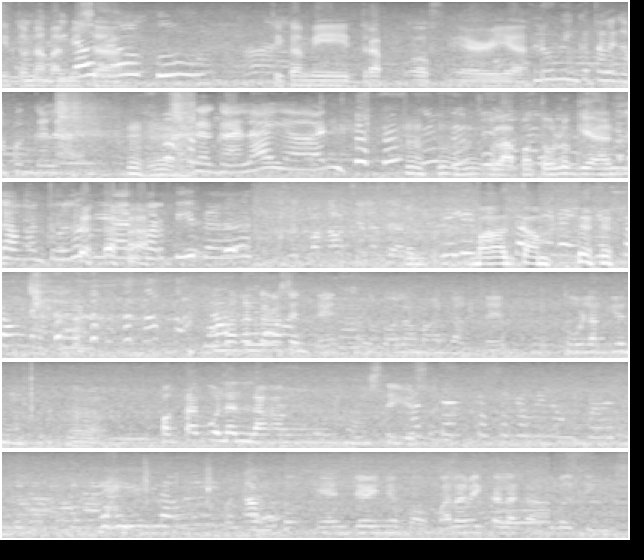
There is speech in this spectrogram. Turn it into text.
Dito na kami sa Dito kami drop off area. Blooming ko talaga pag gala. Gagalayan. Wala pang tulog yan. Wala pang tulog yan, partida. Baka camp. Yung maganda kasi tent, sa totoo lang maganda ang tent. Tulag yun eh. Pag tag-ulan lang ang homestay usually. Attend kasi kami ng first Ayun lang. I-enjoy nyo po. Malamig talaga. Little things.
